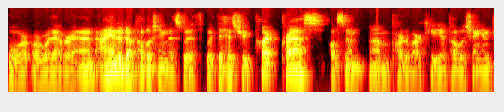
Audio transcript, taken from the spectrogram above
or or whatever. And I ended up publishing this with with the History Press, also um, part of Arcadia Publishing, and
